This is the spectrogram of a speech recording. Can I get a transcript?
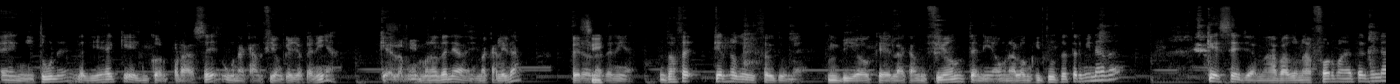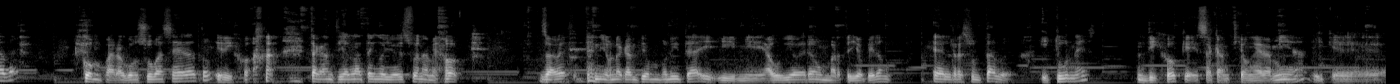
en iTunes, le dije que incorporase una canción que yo tenía, que lo mismo no tenía la misma calidad, pero Sí. la tenía. Entonces, ¿qué es lo que hizo iTunes? Vio que la canción tenía una longitud determinada, que se llamaba de una forma determinada, comparó con su base de datos y dijo, "Ah, esta canción la tengo yo y suena mejor. ¿Sabes? Tenía una canción bonita y, mi audio era un martillo pilón. El resultado, iTunes dijo que esa canción era mía y que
